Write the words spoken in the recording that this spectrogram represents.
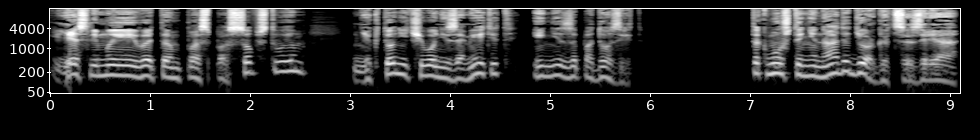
если мы в этом поспособствуем, никто ничего не заметит и не заподозрит. Так, может, и не надо дергаться зря,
